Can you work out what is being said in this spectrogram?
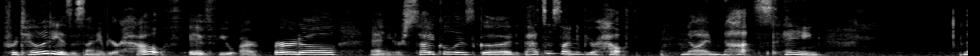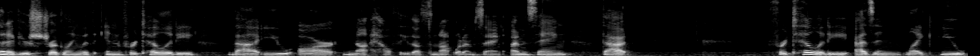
fertility is a sign of your health. If you are fertile and your cycle is good, that's a sign of your health. Now, I'm not saying that if you're struggling with infertility, that you are not healthy. That's not what I'm saying. I'm saying that fertility, as in like you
